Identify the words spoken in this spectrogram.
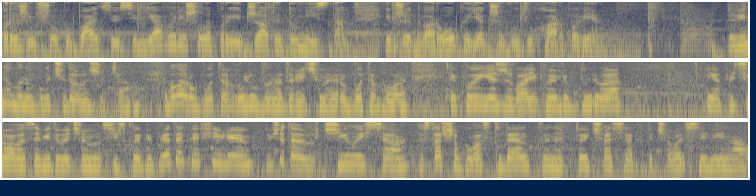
Переживши окупацію, сім'я вирішила переїжджати до міста і вже два роки як живуть у Харкові. До війни в мене було чудове життя. Була робота, улюблена, до речі, моя робота була, якою я жила, якою любила. Я працювала завідувачем сільської бібліотеки філії. Дівчата вчилися. Старша була студенткою на той час, як почалася війна.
